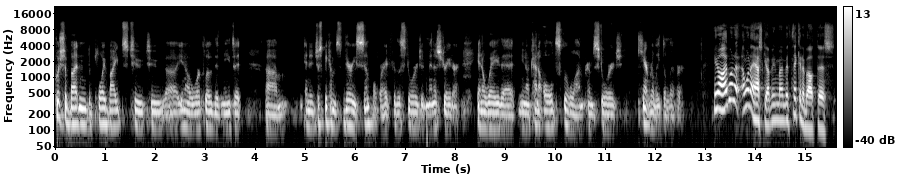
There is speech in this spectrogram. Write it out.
push a button, deploy bytes to, to uh, you know, a workload that needs it. Um, and it just becomes very simple, right, for the storage administrator in a way that, you know, kind of old school on-prem storage can't really deliver. You know, I want to I want to ask you. I mean, I've been thinking about this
